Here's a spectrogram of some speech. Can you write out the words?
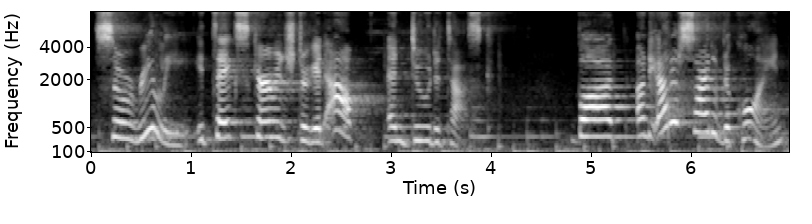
So, really, it takes courage to get up and do the task. But on the other side of the coin,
